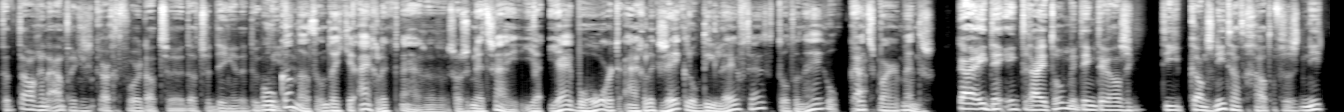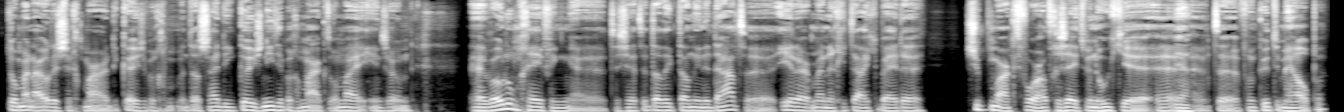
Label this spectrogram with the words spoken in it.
totaal geen aantrekkingskracht voor dat, eh, dat soort dingen. Dat doe ik hoe niet. kan dat? Omdat je eigenlijk, nou, ja, zoals ik net zei, jij, jij behoort eigenlijk zeker op die leeftijd tot een heel kwetsbaar mens. Nou, ik, denk, ik draai het om. Ik denk dat als ik die kans niet had gehad, of als niet door mijn ouders, zeg maar, die keuze hebben, dat zij die keuze niet hebben gemaakt om mij in zo'n eh, woonomgeving te zetten, dat ik dan inderdaad eerder een gitaartje bij de supermarkt voor had gezeten met een hoedje eh, Ja. te- van kunt u me helpen.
